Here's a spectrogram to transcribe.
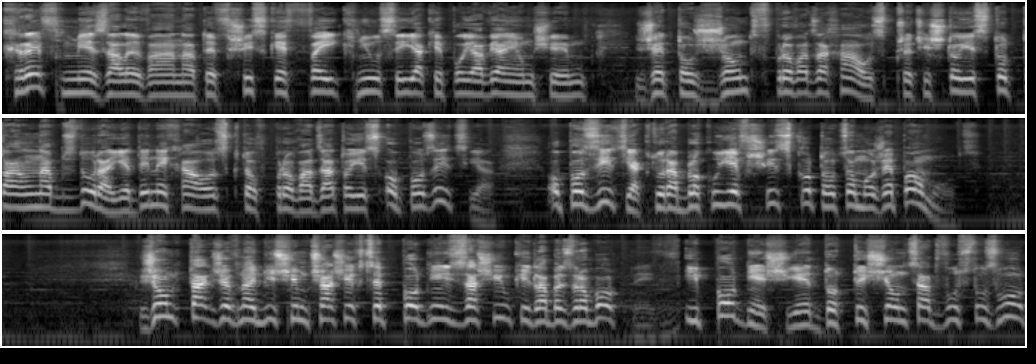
krew mnie zalewa na te wszystkie fake newsy, jakie pojawiają się, że to rząd wprowadza chaos. Przecież to jest totalna bzdura. Jedyny chaos, kto wprowadza, to jest opozycja. Opozycja, która blokuje wszystko to, co może pomóc. Rząd także w najbliższym czasie chce podnieść zasiłki dla bezrobotnych i podnieść je do 1200 zł,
